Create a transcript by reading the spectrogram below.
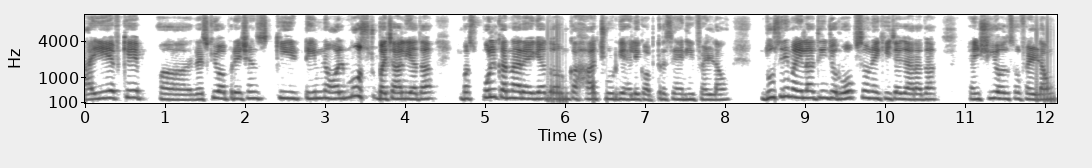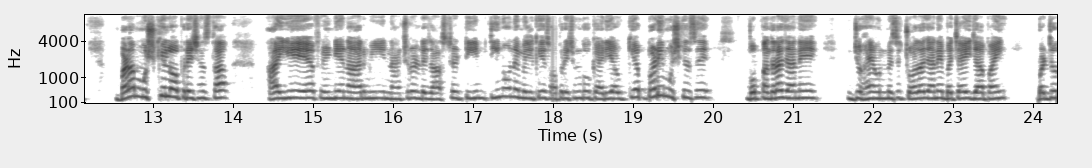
आईएएफ के रेस्क्यू ऑपरेशन की टीम ने ऑलमोस्ट बचा लिया था। बस पुल करना रह गया था और उनका हाथ छूट गया हेलीकॉप्टर से एंड ही फेल डाउन दूसरी महिला थी जो रोप से उन्हें खींचा जा रहा था and she also fell down बड़ा मुश्किल ऑपरेशन था। IAF Indian army natural disaster team तीनों ने मिलकर इस ऑपरेशन को कैरी आउट किया। बड़ी मुश्किल से वो पंद्रह जाने जो हैं उनमें से चौदह जाने बचाई जा पाई बट जो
